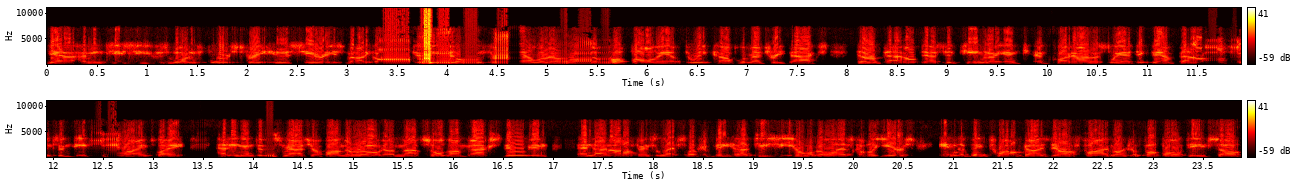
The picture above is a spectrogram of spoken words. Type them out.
Yeah, I mean TCU's won four straight in the series, but I go to the building for Baylor to run the football. They have three complementary backs. They're a battle-tested team, and, I, and, and quite honestly, I think they have better offense and defensive line play heading into this matchup on the road. I'm not sold on Max Duggan and that offense. Let's look at the, uh, TCU over the last couple of years. In the Big 12, guys, they're a 500 football team. So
